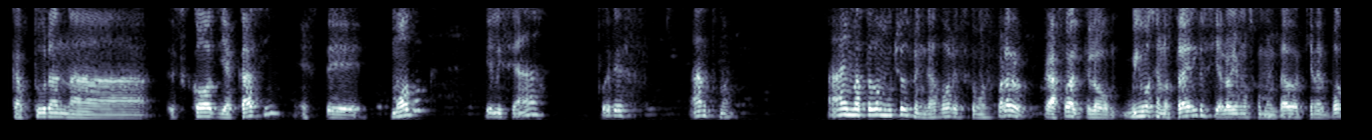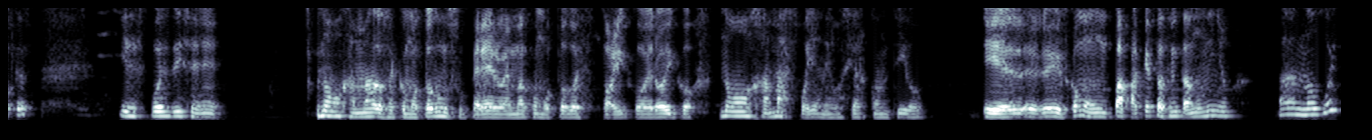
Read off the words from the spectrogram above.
capturan a Scott y a Cassie, este Modoc, y él dice, ah, tú eres Ant-Man. Ah, he matado muchos Vengadores, como si fuera lo casual, que lo vimos en los trailers y ya lo habíamos comentado aquí en el podcast. Y después dice, no, jamás, o sea, como todo un superhéroe, ¿no? Como todo estoico, heroico, no, jamás voy a negociar contigo. Y él- él es como un papá que está sentando a un niño. Ah, no, güey,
